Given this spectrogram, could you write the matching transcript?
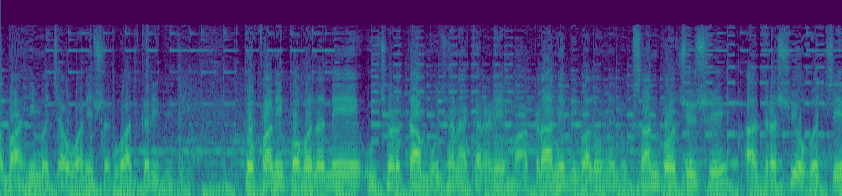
તબાહી મચાવવાની શરૂઆત કરી દીધી. તોફાની પવન અને ઉછળતા મોજાના કારણે બાંકડા અને દિવાલોને નુકસાન પહોંચ્યું છે. આ દ્રશ્યો વચ્ચે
